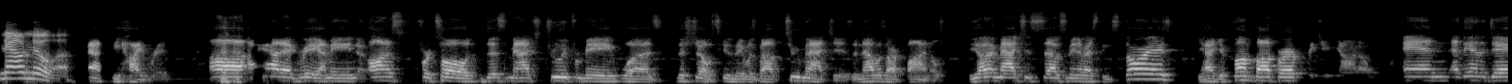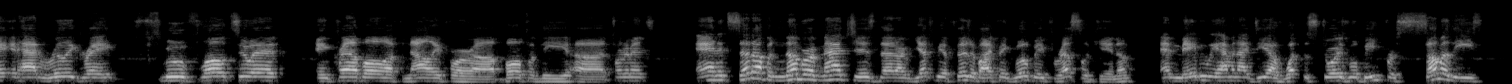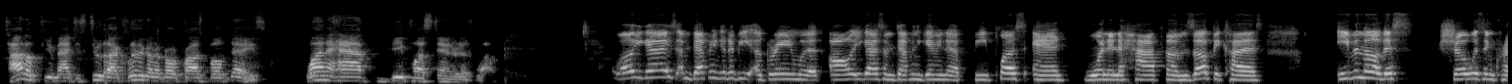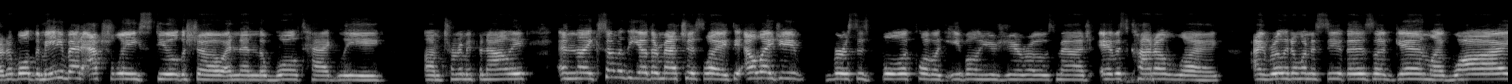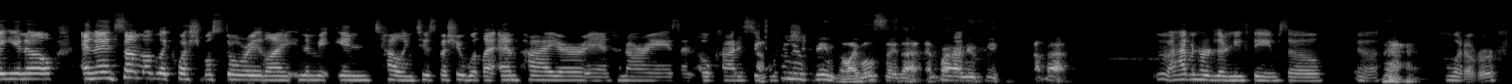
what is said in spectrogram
Now Noah. Has to be hybrid. Uh, I gotta agree. I mean, honest for told, this match truly for me was the show. Excuse me, was about two matches, and that was our finals. The other matches set up some interesting stories. You had your fun buffer, freaking Yano, and at the end of the day, it had really great, smooth flow to it. Incredible uh, finale for uh, both of the uh, tournaments. And it set up a number of matches that are yet to be official, but I think will be for Wrestle Kingdom. And maybe we have an idea of what the stories will be for some of these title few matches too that are clearly going to go across both days. One and a half B plus standard as well. Well, you guys, I'm definitely going to be agreeing with all you guys. I'm definitely giving a B plus and one and a half thumbs up because even though this show was incredible, the main event actually steal the show, and then the World Tag League um, tournament finale, and like some of the other matches, like the LIJ versus Bullet Club, like Evil and Yujiro's match, it was kind of like I really don't want to see this again. Like why, you know? And then some of like questionable storyline in the in telling too, especially with like Empire and Henare's and Okada situation. That's a new theme though. I will say that Empire new theme, not bad. I haven't heard their new theme, so yeah, whatever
